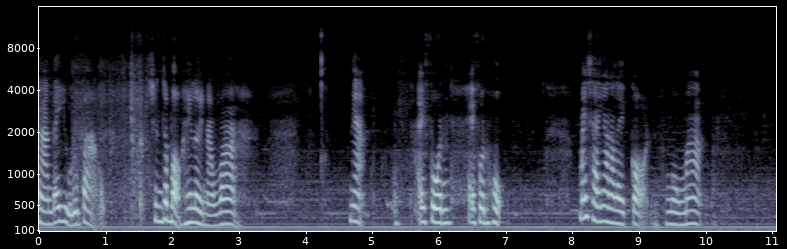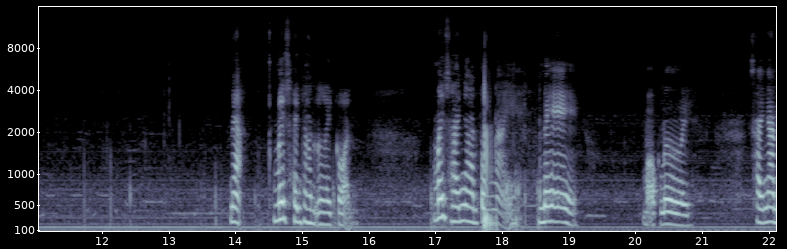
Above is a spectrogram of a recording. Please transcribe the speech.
งานได้อยู่หรือเปล่า ฉันจะบอกให้เลยนะว่า เนี่ย iPhone iPhone 6 ไม่ใช้งานอะไรก่อน งงมาก เนี่ย ไม่ใช้งานอะไรก่อน ไม่ใช้งานตรงไหน เน่ บอกเลย ใช้งาน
